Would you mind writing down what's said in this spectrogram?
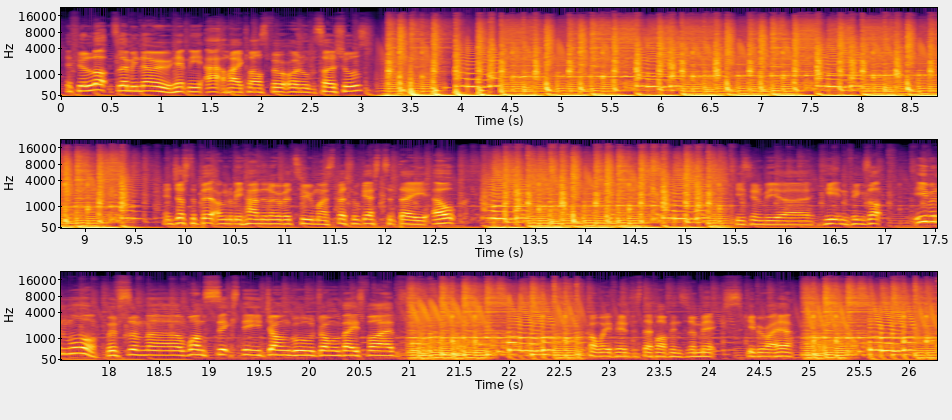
If you're locked, let me know. Hit me at High Class Filter on all the socials. In just a bit, I'm going to be handing over to my special guest today, Elk. He's going to be uh, heating things up even more with some uh, 160 jungle drum and bass vibes. Can't wait for him to step up into the mix. Keep it right here.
